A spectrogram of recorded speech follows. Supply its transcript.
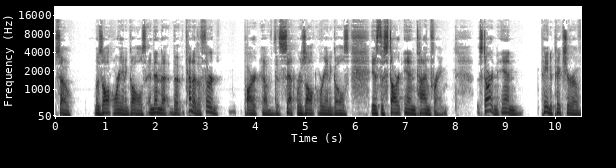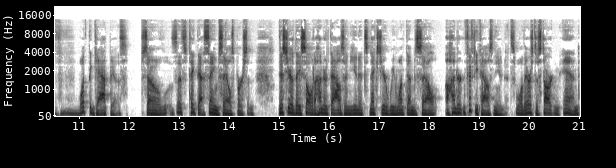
So result oriented goals. And then the, the kind of the third part of the set result oriented goals is the start end time frame. Start and end paint a picture of what the gap is. So let's take that same salesperson. This year they sold 100,000 units. Next year we want them to sell 150,000 units. Well, there's the start and end.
